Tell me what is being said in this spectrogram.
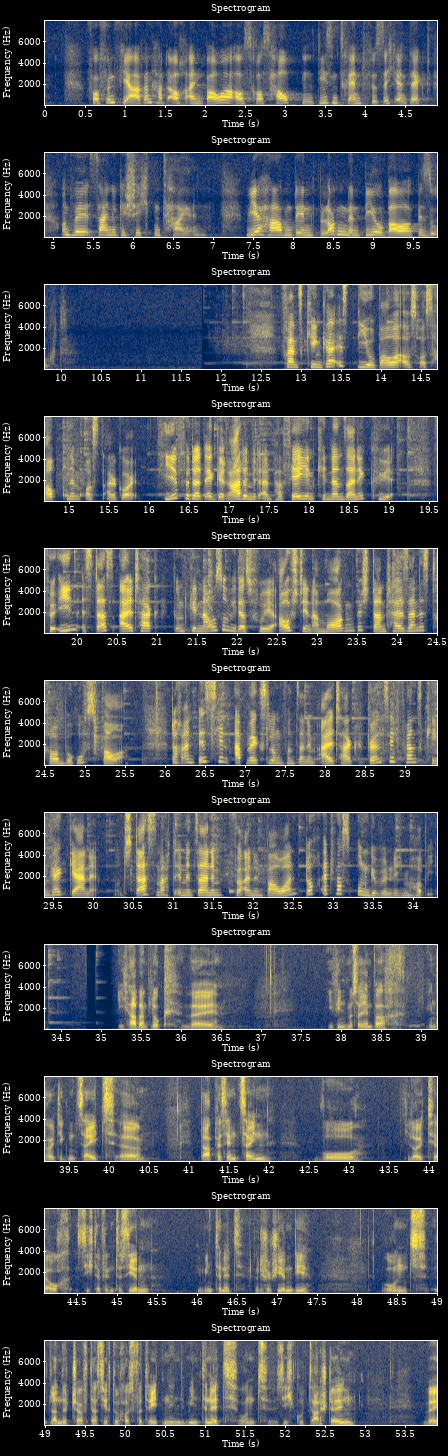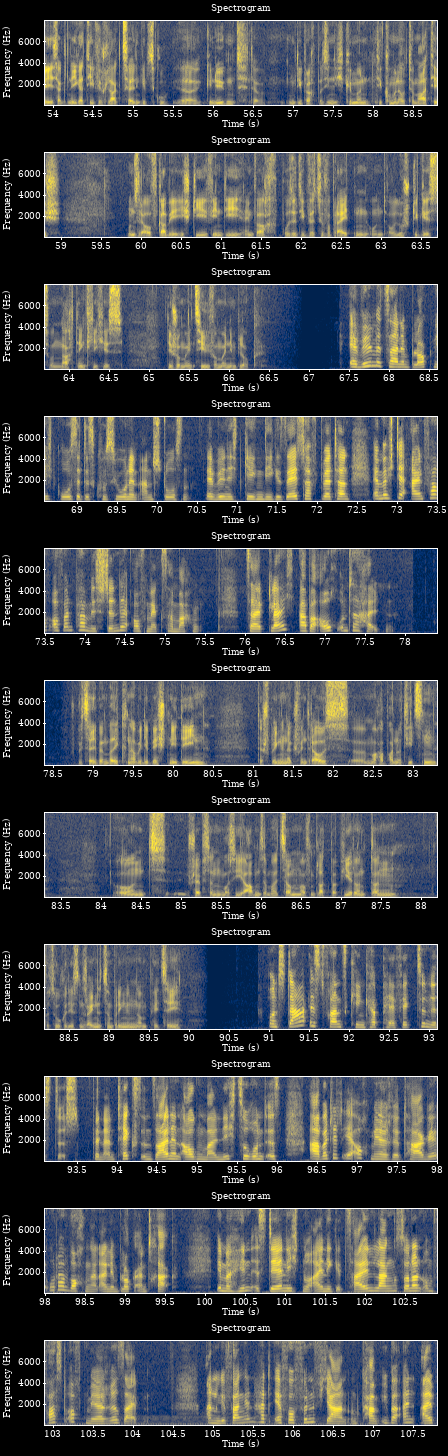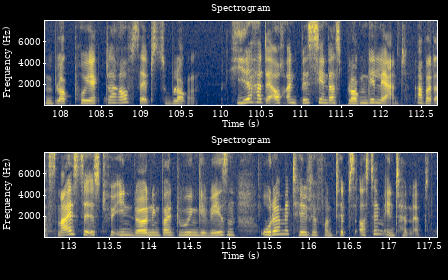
Vor fünf Jahren hat auch ein Bauer aus Rosshaupten diesen Trend für sich entdeckt und will seine Geschichten teilen. Wir haben den bloggenden Biobauer besucht. Franz Kinker ist Biobauer aus Rosshaupten im Ostallgäu. Hier füttert er gerade mit ein paar Ferienkindern seine Kühe. Für ihn ist das Alltag und genauso wie das frühe Aufstehen am Morgen Bestandteil seines Traumberufs Bauer. Doch ein bisschen Abwechslung von seinem Alltag gönnt sich Franz Kinker gerne. Und das macht er mit seinem für einen Bauern doch etwas ungewöhnlichen Hobby. Ich habe einen Blog, weil ich finde, man soll einfach in der heutigen Zeit äh, da präsent sein, wo die Leute auch sich dafür interessieren. Im Internet recherchieren die. Und Landwirtschaft darf sich durchaus vertreten im Internet und sich gut darstellen. Weil ich sage, negative Schlagzeilen gibt es äh, genügend, da, um die braucht man sich nicht kümmern, die kommen automatisch. Unsere Aufgabe ist die, finde ich, einfach Positives zu verbreiten und auch Lustiges und Nachdenkliches. Das ist schon mein Ziel von meinem Blog. Er will mit seinem Blog nicht große Diskussionen anstoßen. Er will nicht gegen die Gesellschaft wettern. Er möchte einfach auf ein paar Missstände aufmerksam machen. Zeitgleich aber auch unterhalten. Speziell beim Melken habe ich die besten Ideen. Da springen wir geschwind raus, äh, mache ein paar Notizen und schreibe es dann ich abends einmal zusammen auf ein Blatt Papier und dann versuche ich das ins Reine zu bringen am PC. Und da ist Franz Kinker perfektionistisch. Wenn ein Text in seinen Augen mal nicht so rund ist, arbeitet er auch mehrere Tage oder Wochen an einem Blog-Eintrag. Immerhin ist der nicht nur einige Zeilen lang, sondern umfasst oft mehrere Seiten. Angefangen hat er vor fünf Jahren und kam über ein Alpenblog-Projekt darauf, selbst zu bloggen. Hier hat er auch ein bisschen das Bloggen gelernt, aber das meiste ist für ihn Learning by Doing gewesen oder mit Hilfe von Tipps aus dem Internet.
